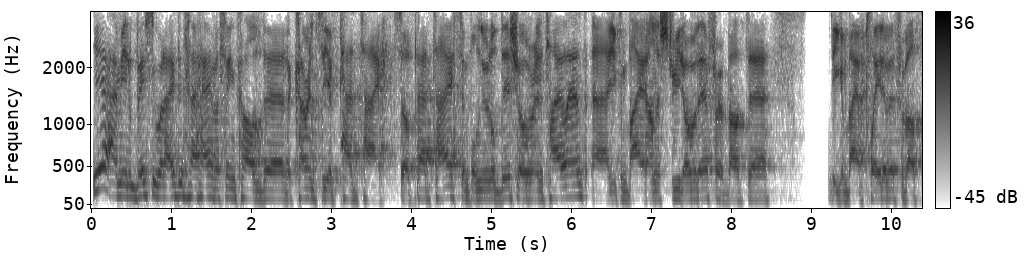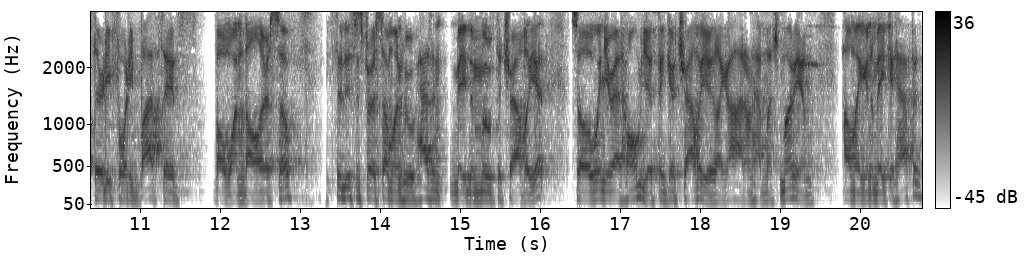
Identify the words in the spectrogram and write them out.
Yeah, I mean, basically what I do, I have a thing called the, the currency of pad thai. So pad thai, simple noodle dish over in Thailand. Uh, you can buy it on the street over there for about, uh, you can buy a plate of it for about 30, 40 baht. Say it's about $1 or so. So this is for someone who hasn't made the move to travel yet. So when you're at home, you think of travel, you're like, oh, I don't have much money. I'm, how am I going to make it happen?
